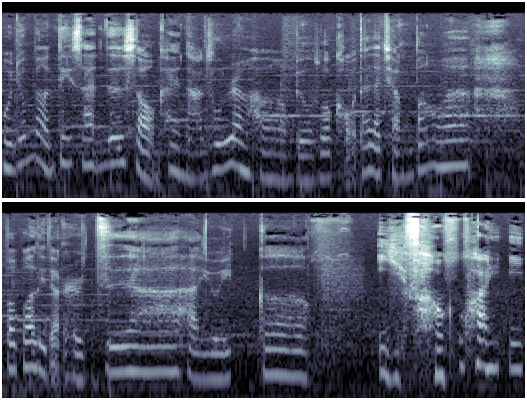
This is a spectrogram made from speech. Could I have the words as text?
我就没有第三只手可以拿出任何，比如说口袋的钱包啊，包包里的耳机啊，还有一个。以 防万一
